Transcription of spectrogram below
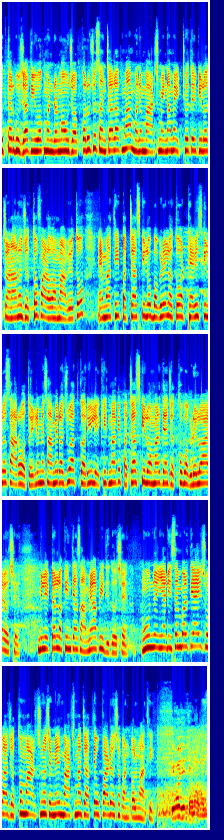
ઉત્તર ગુજરાત યુવક મંડળમાં હું જોબ કરું છું. સંચાલકમાં મને માર્ચ મહિનામાં ઇઠ્યોતેર કિલો ચણાનો જથ્થો ફાળવવામાં આવ્યો હતો. એમાંથી પચાસ કિલો બગડેલો હતો અઠ્યાવીસ કિલો સારો હતો. એટલે મેં સામે રજૂઆત કરી લેખિતમાં કે પચાસ કિલો અમારે ત્યાં જથ્થો બગડેલો આવ્યો છે. મેં લેટર લખીને ત્યાં સામે આપી દીધો છે. હું અહીંયા ડિસેમ્બરથી આવી છું. આ જથ્થો માર્ચનો છે. મેં માર્ચમાં જાતે ઉપાડ્યો છે કંટ્રોલમાંથી. કેવા છે ચણા હાલ?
